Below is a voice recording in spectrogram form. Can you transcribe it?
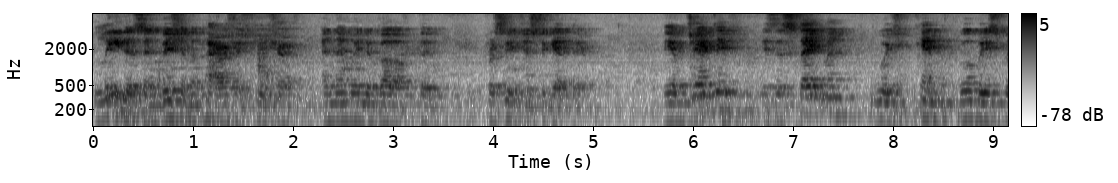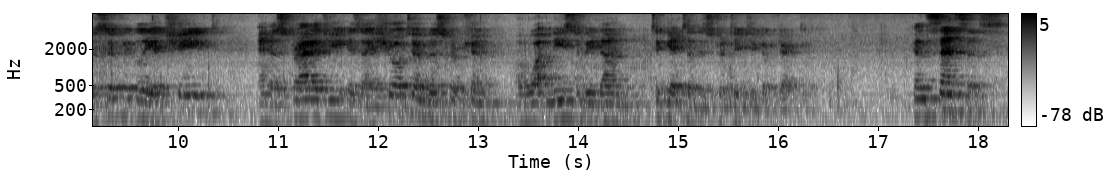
leaders envision the parish's future and then we develop the procedures to get there. The objective is a statement which can will be specifically achieved and a strategy is a short-term description of what needs to be done to get to the strategic objective. Consensus.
